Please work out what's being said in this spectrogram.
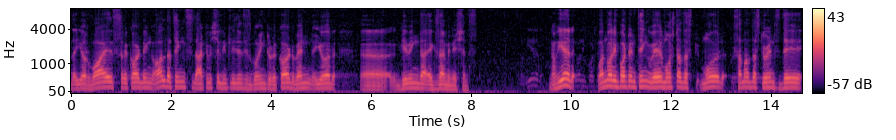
the your voice recording all the things the artificial intelligence is going to record when you are uh, giving the examinations. Now here one more important thing where most of the more some of the students they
